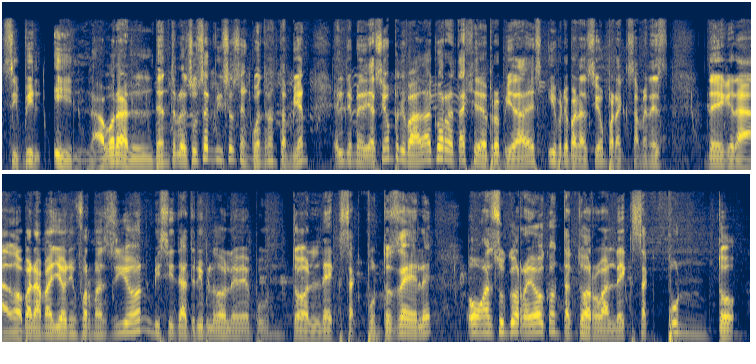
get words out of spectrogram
civil y laboral. Dentro de sus servicios se encuentran también el de mediación privada, corretaje de propiedades y preparación para exámenes de grado. Para mayor información visita www.lexac.cl o a su correo contacto arroba lexac.cl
